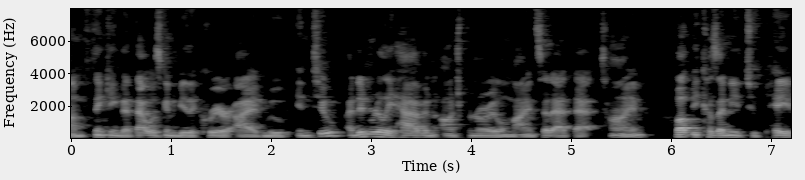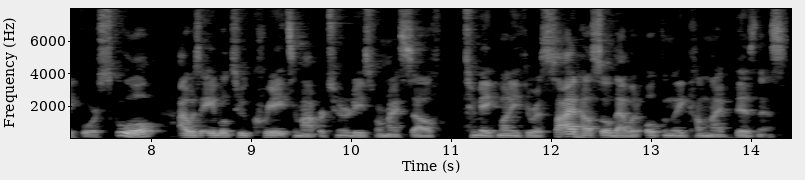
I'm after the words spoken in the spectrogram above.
um, thinking that that was going to be the career I'd move into. I didn't really have an entrepreneurial mindset at that time, but because I need to pay for school, I was able to create some opportunities for myself to make money through a side hustle that would ultimately become my business.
